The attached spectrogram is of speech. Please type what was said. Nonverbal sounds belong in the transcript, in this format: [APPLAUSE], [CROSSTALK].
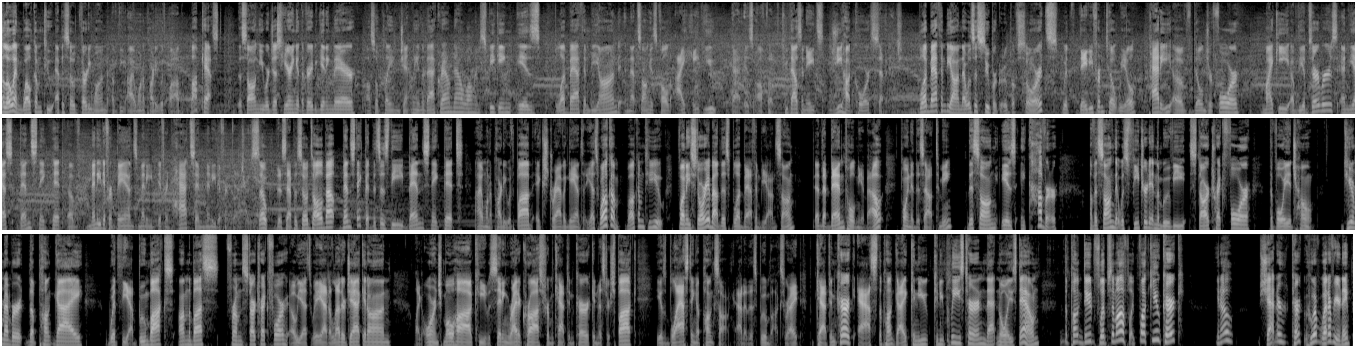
Hello and welcome to episode 31 of the I Want to Party with Bob Bobcast. The song you were just hearing at the very beginning there, also playing gently in the background now while I'm speaking, is Bloodbath and Beyond, and that song is called I Hate You. That is off of 2008's Jihad Core 7 inch. Bloodbath and Beyond, that was a supergroup of sorts with Davey from Tilt Wheel, Patty of Dillinger 4, Mikey of The Observers, and yes, Ben Snakepit of many different bands, many different hats, and many different ventures. So this episode's all about Ben Snakepit. This is the Ben Snakepit I Want to Party with Bob extravaganza. Yes, welcome. Welcome to you. Funny story about this Bloodbath and Beyond song uh, that Ben told me about, pointed this out to me. This song is a cover of a song that was featured in the movie Star Trek IV The Voyage Home do you remember the punk guy with the uh, boombox on the bus from Star Trek 4? Oh, yes. We had a leather jacket on, like orange mohawk. He was sitting right across from Captain Kirk and Mr. Spock. He was blasting a punk song out of this boombox, right? Captain Kirk asks the punk guy, "Can you can you please turn that noise down?" The punk dude flips him off like, "Fuck you, Kirk." You know, Shatner, Kirk, whoever whatever your name.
